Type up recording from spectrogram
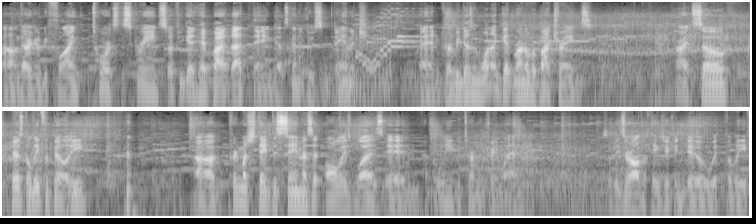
uh, that are going to be flying towards the screen, so if you get hit by that thing, that's going to do some damage. And Kirby doesn't want to get run over by trains. Alright, so here's the Leaf ability. uh, pretty much stayed the same as it always was in, I believe, Return to Dreamland. So these are all the things you can do with the Leaf.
